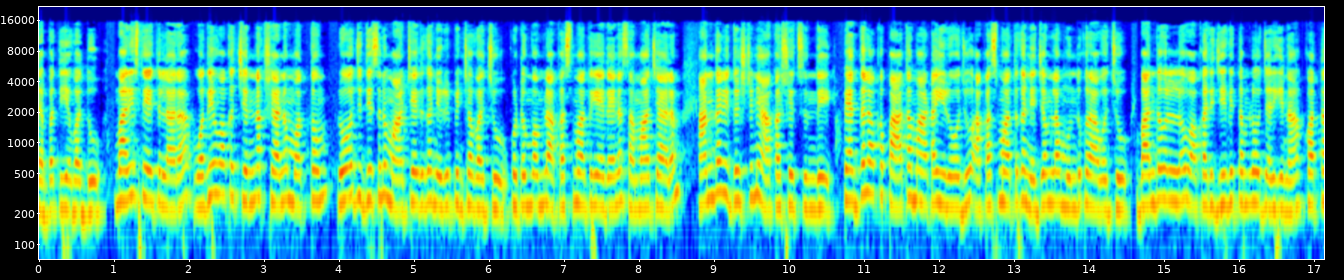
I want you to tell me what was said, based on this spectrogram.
దెబ్బతీయవద్దు. మరి స్నేహితులారా ఉదయం ఒక చిన్న క్షణం మొత్తం రోజు దిశను మార్చేదిగా నిరూపించవచ్చు. కుటుంబంలో అకస్మాత్తుగా ఏదైనా సమాచారం అందరి దృష్టిని ఆకర్షిస్తుంది. పెద్దల ఒక పాత మాట ఈ రోజు అకస్మాత్తుగా నిజంలా ముందుకు రావచ్చు. బంధువులలో ఒకరి జీవితంలో జరిగిన కొత్త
